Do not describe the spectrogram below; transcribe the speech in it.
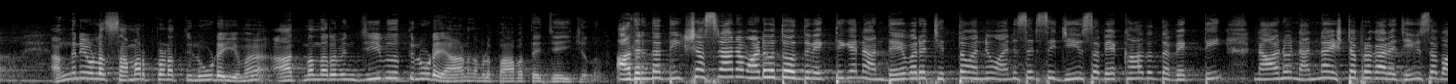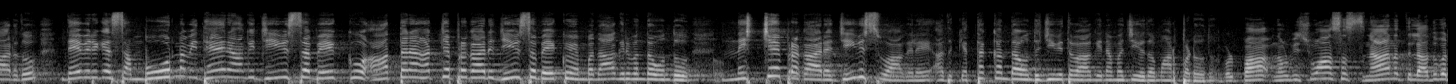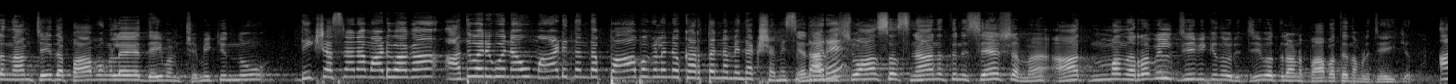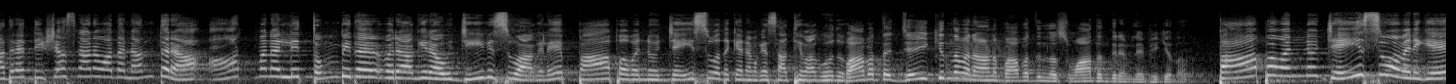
അങ്ങനെയുള്ള സമർപ്പണത്തിലൂടെയും ആത്മനിറവിൻ ജീവിതത്തിലൂടെയാണ് നമ്മൾ പാപത്തെ ജയിക്കുന്നത് ಆದ್ದರಿಂದ ದೀಕ್ಷಾಸ್ನಾನ ಮಾಡುವಂಥ ಒಂದು ವ್ಯಕ್ತಿಗೆ ನಾನು ದೇವರ ಚಿತ್ತವನ್ನು ಅನುಸರಿಸಿ ಜೀವಿಸಬೇಕಾದಂಥ ವ್ಯಕ್ತಿ ನಾನು ನನ್ನ ಇಷ್ಟ ಪ್ರಕಾರ ಜೀವಿಸಬಾರದು ದೇವರಿಗೆ ಸಂಪೂರ್ಣ ವಿಧೇಯನಾಗಿ ಜೀವಿಸಬೇಕು ಆತನ ಆಜ್ಞೆ ಪ್ರಕಾರ ಜೀವಿಸಬೇಕು ಎಂಬುದಾಗಿರುವಂಥ ಒಂದು ನಿಶ್ಚಯ ಪ್ರಕಾರ ಜೀವಿಸುವಾಗಲೇ ಅದಕ್ಕೆ ತಕ್ಕಂಥ ಒಂದು ಜೀವಿತವಾಗಿ ನಮ್ಮ ಜೀವಿತ ಮಾರ್ಪಡುವುದು അപ്പോൾ പാ നമ്മൾ വിശ്വാസ സ്നാനത്തിൽ അതുവരെ നാം ചെയ്ത പാപങ്ങളെ ദൈവം ക്ഷമിക്കുന്നു ದೀಕ್ಷಾ ಸ್ನಾನ ಮಾಡುವಾಗ ಅದುವರೆಗೂ ನಾವು ಮಾಡಿದಂತ ಪಾಪಗಳನ್ನು ಕರ್ತನ್ ನಮ್ಮಿಂದ എന്നാൽ ಕ್ಷಮಿಸುತ್ತಾರೆ വിശ്വാസ സ്നാനത്തിന് ശേഷം ആത്മനിറവിൽ ജീവിക്കുന്ന ഒരു ജീവിതത്തിലാണ് പാപത്തെ നമ്മൾ ജയിക്കുന്നത് ಆದರೆ ದೀಕ್ಷಾ ಸ್ನಾನವಾದ ನಂತರ ಆತ್ಮನಲ್ಲಿ ತುಂಬಿದವರಾಗಿ ನಾವು ಜೀವಿಸುವಾಗಲೇ ಪಾಪವನ್ನು ಜಯಿಸುವುದಕ್ಕೆ ನಮಗೆ ಸಾಧ್ಯವಾಗುವುದು പാപത്തെ ജയിക്കുന്നവനാണ് പാപത്തിൽ നിന്ന് സ്വാതന്ത്ര്യം ലഭിക്കുന്നത് ಪಾಪವನ್ನು ಜಯಿಸುವವನಿಗೆ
